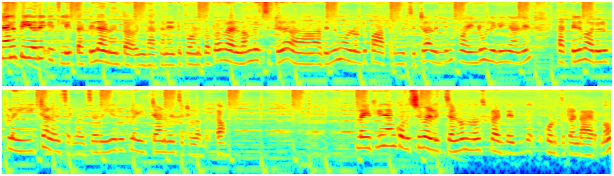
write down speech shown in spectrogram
ഞാനിപ്പോൾ ഈ ഒരു ഇഡ്ഡലി തട്ടിലാണ് കേട്ടോ ഉണ്ടാക്കാനായിട്ട് പോണത്. അപ്പോൾ വെള്ളം വെച്ചിട്ട് അതിന്റെ മുകളിലോട്ട് പാത്രം വെച്ചിട്ട് അതിന്റെ അതിന്റെ ഉള്ളിൽ ഞാൻ തട്ടിന് പകരം ഒരു പ്ലേറ്റാണ് വെച്ചിട്ടുള്ളത്. ചെറിയൊരു പ്ലേറ്റാണ് വെച്ചിട്ടുള്ളത് കേട്ടോ. പ്ലേറ്റിൽ ഞാൻ കുറച്ച് വെളിച്ചെണ്ണ ഒന്ന് സ്പ്രെഡ് ചെയ്ത് കൊടുത്തിട്ടുണ്ടായിരുന്നു.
